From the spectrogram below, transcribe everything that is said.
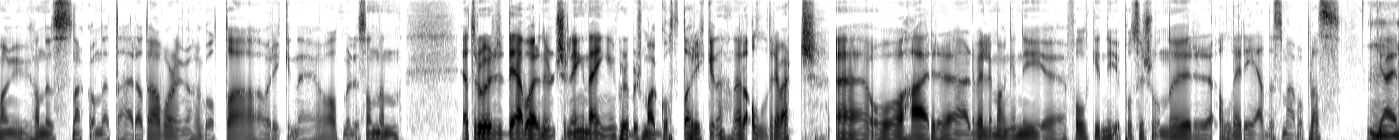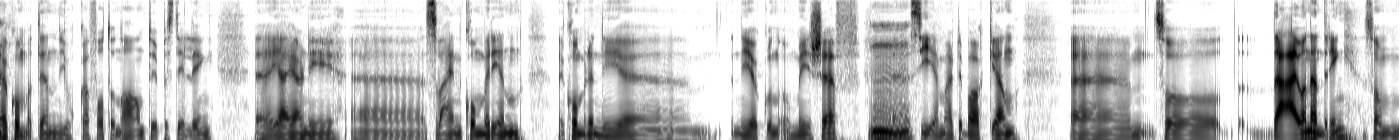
mange kan jo snakke om dette her at ja, Vålerenga har godt av å rykke ned og alt mulig sånn, men jeg tror det er bare en unnskyldning. Det er ingen klubber som har godt av rykkene. Det har det aldri vært. Eh, og her er det veldig mange nye folk i nye posisjoner allerede som er på plass. Geir har kommet inn, Jokke har fått en annen type stilling. Eh, jeg er ny. Eh, Svein kommer inn. Det kommer en ny, ny økonomisjef. Mm. Siem er tilbake igjen. Eh, så det er jo en endring som,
